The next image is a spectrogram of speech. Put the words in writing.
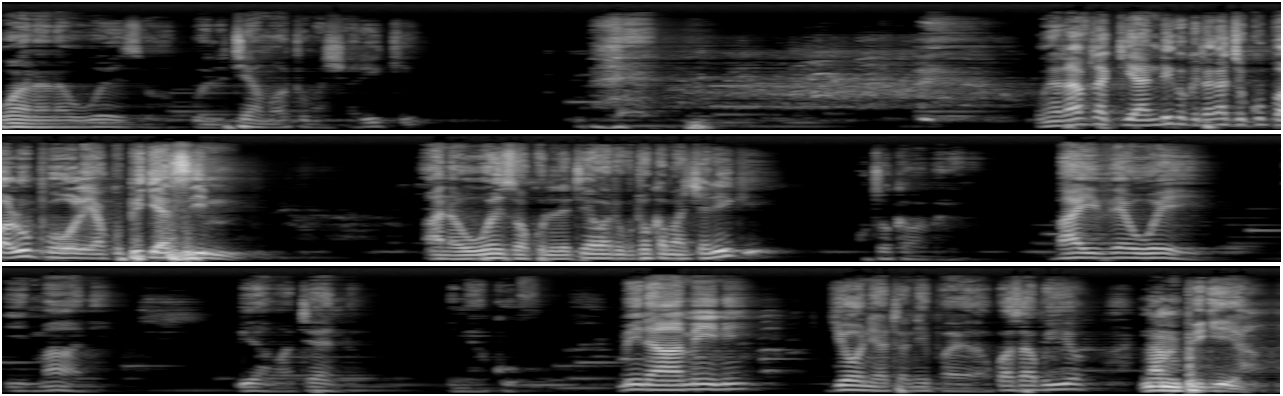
Bwana ana uwezo kueletea watu mashariki. Unatafuta kiandiko kitakachokupa loophole ya kupiga simu. Ana uwezo wa kuniletea watu kutoka mashariki kutoka by the way imani bila matendo imekufa. Mi naamini joni atanipa hela. Kwa sababu hiyo nampigia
